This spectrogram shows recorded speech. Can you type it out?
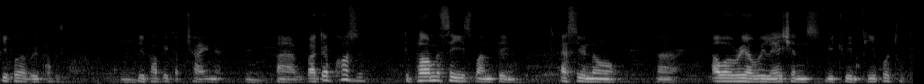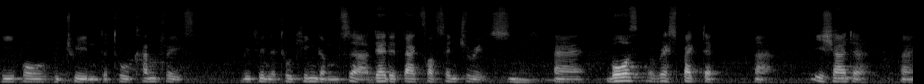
People's Republic, Republic of China. Uh, but of course, diplomacy is one thing. As you know, uh, our real relations between people to people, between the two countries, between the two kingdoms, uh, dated back for centuries. Uh, both respected uh, each other uh,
